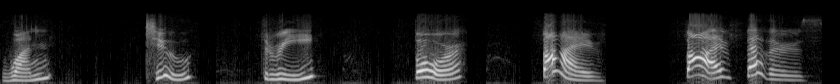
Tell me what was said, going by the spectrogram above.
One, two, three, four, five. Five feathers.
